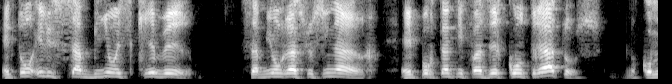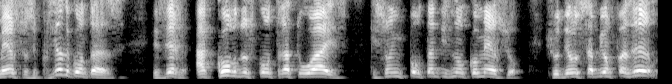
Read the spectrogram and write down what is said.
Então, eles sabiam escrever, sabiam raciocinar, é importante fazer contratos. No comércio, você precisa de contratos. Dizer, acordos contratuais, que são importantes no comércio. Judeus sabiam fazer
